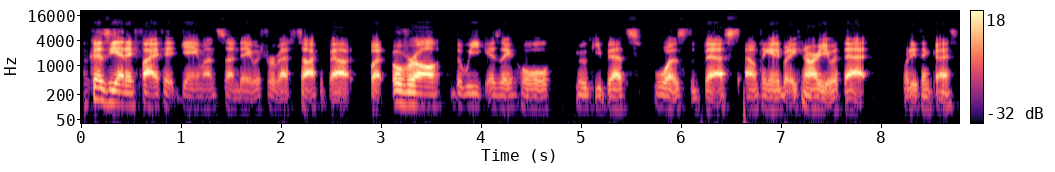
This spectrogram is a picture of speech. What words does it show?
because he had a five-hit game on Sunday, which we're about to talk about. But overall, the week as a whole, Mookie Betts was the best. I don't think anybody can argue with that. What do you think, guys?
